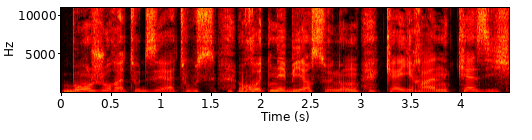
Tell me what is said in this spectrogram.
Bonjour à toutes et à tous. Retenez bien ce nom, Kairan Kazi.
